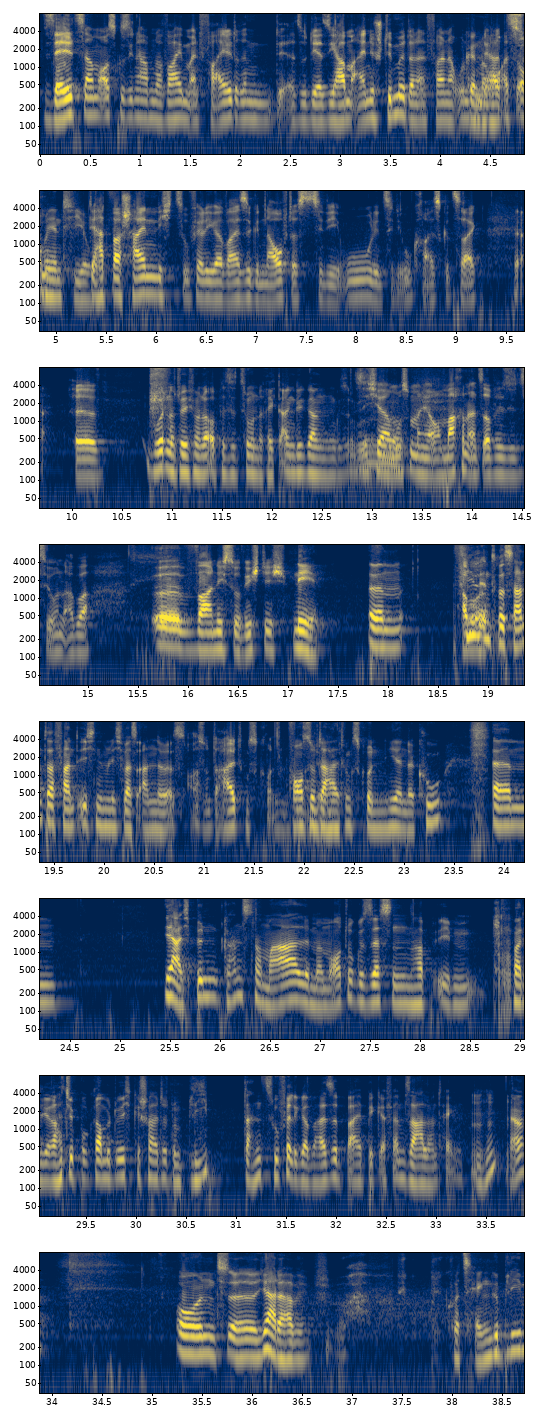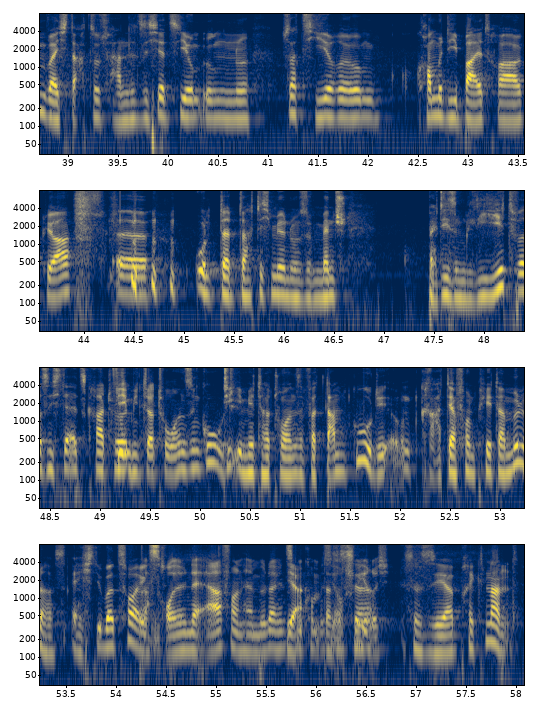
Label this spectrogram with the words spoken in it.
seltsam ausgesehen haben. Da war eben ein Pfeil drin, also der, sie haben eine Stimme, dann ein Pfeil nach unten. Genau, der, hat als zu, Orientierung. der hat wahrscheinlich zufälligerweise genau auf das CDU, den CDU-Kreis gezeigt. Ja. Äh, Wurde natürlich von der Opposition direkt angegangen. So, sicher muss man ja auch machen als Opposition, aber äh, war nicht so wichtig. Nee. Ähm, viel Aber- interessanter fand ich nämlich was anderes. Aus Unterhaltungsgründen. Aus. Unterhaltungsgründen hier in der Kuh. Ähm, ja, ich bin ganz normal in meinem Auto gesessen, habe eben mal die Radioprogramme durchgeschaltet und blieb dann zufälligerweise bei Big FM Saarland hängen. Mhm. Ja? Und äh, ja, da habe ich, hab ich kurz hängen geblieben, weil ich dachte, es handelt sich jetzt hier um irgendeine Satire, um Comedy-Beitrag, ja. äh, und da dachte ich mir nur so, Mensch, bei diesem Lied, was ich da jetzt gerade Die höre, Imitatoren sind gut. die Imitatoren sind verdammt gut. Die- Und gerade der von Peter Müller ist echt überzeugend. das rollende R von Herrn Müller hinzubekommen, ist ja auch schwierig. Ja, ist ja sehr prägnant.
